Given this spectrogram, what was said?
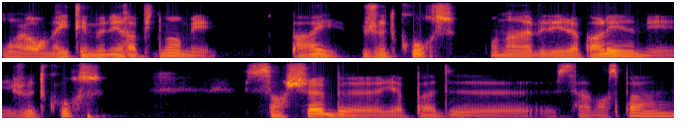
bon, alors on a été mené rapidement, mais pareil, jeu de course, on en avait déjà parlé, hein, mais jeu de course sans Chubb, il y a pas de, ça avance pas. Hein,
